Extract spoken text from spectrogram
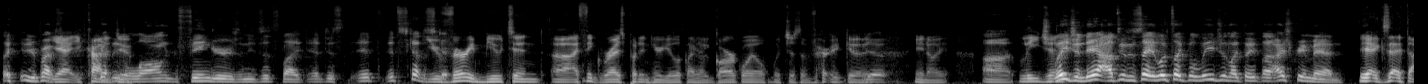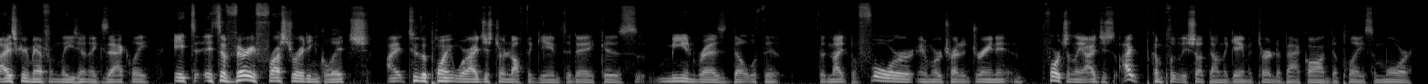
Like. You're probably, yeah, you kind of do. long fingers, and you just like it. Just it. It's kind of. You're scary. very mutant. Uh, I think Rez put in here. You look like a gargoyle, which is a very good. Yeah. You know, uh, Legion. Legion, yeah, I was gonna say it looks like the Legion, like the, the ice cream man. Yeah, exactly. The ice cream man from Legion, exactly. It's it's a very frustrating glitch. I to the point where I just turned off the game today because me and Rez dealt with it the night before, and we are trying to drain it. And fortunately, I just I completely shut down the game and turned it back on to play some more,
